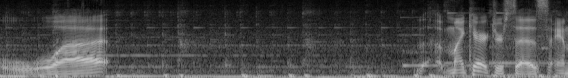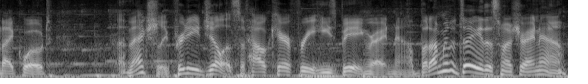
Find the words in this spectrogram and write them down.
What? My character says, and I quote, I'm actually pretty jealous of how carefree he's being right now, but I'm gonna tell you this much right now.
